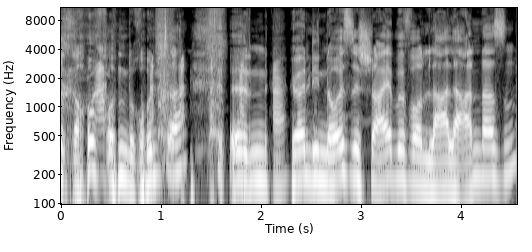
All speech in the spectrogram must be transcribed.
rauf und runter, äh, hören die neueste Scheibe von Lale Andersen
